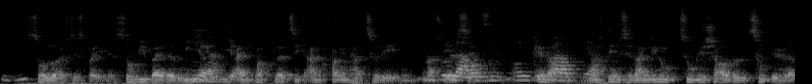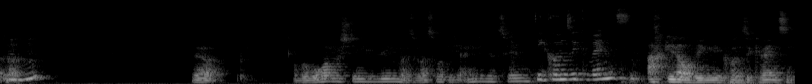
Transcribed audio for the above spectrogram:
Mhm. So läuft es bei ihr. So wie bei der Mia, Ja. die einfach plötzlich angefangen hat zu reden. Und so laufen und sie, genau, überhaupt, ja. nachdem sie lang genug zugeschaut oder zugehört hat. Mhm. Ja. Aber wo waren wir stehen geblieben? Also was wollte ich eigentlich erzählen? Die Konsequenzen. Ach genau, wegen den Konsequenzen.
